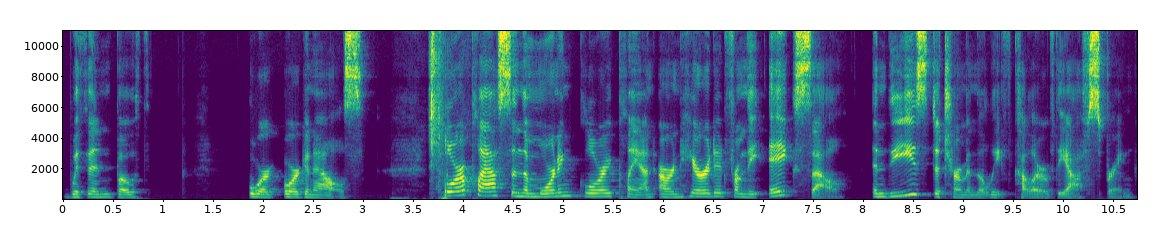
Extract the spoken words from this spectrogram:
within both or- organelles. Chloroplasts in the morning glory plant are inherited from the egg cell, and these determine the leaf color of the offspring.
